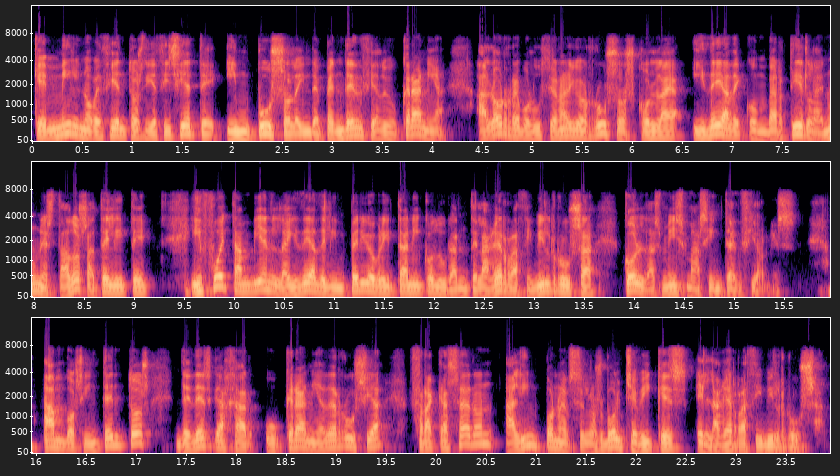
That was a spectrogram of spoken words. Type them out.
que en 1917 impuso la independencia de Ucrania a los revolucionarios rusos con la idea de convertirla en un Estado satélite, y fue también la idea del Imperio Británico durante la Guerra Civil Rusa con las mismas intenciones. Ambos intentos de desgajar Ucrania de Rusia fracasaron al imponerse los bolcheviques en la Guerra Civil Rusa.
